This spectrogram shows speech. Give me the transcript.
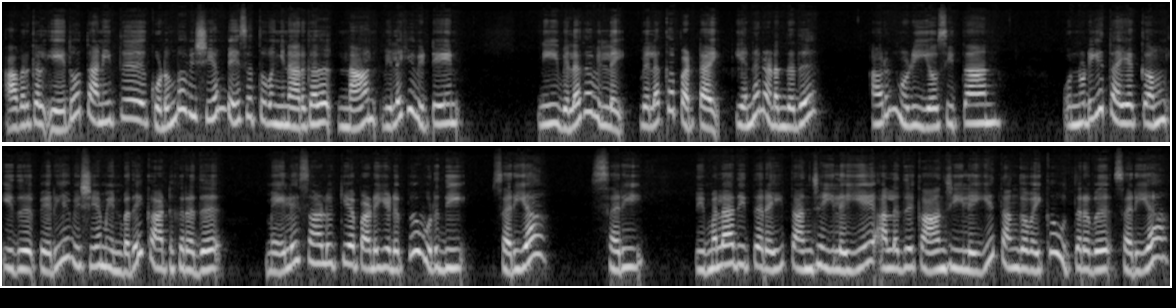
அவர்கள் ஏதோ தனித்து குடும்ப விஷயம் பேசத் துவங்கினார்கள். நான் விலகிவிட்டேன். நீ விலகவில்லை விலக்கப்பட்டாய். என்ன நடந்தது? அருண்மொழி யோசித்தான். உன்னுடைய தயக்கம் இது பெரிய விஷயம் என்பதை காட்டுகிறது. மேலை சாளுக்கிய படையெடுப்பு உறுதி. சரியா? சரி. விமலாதித்தரை தஞ்சையிலேயே அல்லது காஞ்சியிலேயே தங்க வைக்க உத்தரவு. சரியா?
